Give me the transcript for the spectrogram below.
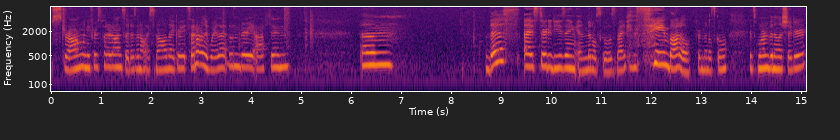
strong when you first put it on, so it doesn't always smell that great. So I don't really wear that one very often. Um, this I started using in middle school. This might be the same bottle from middle school. It's Warm Vanilla Sugar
